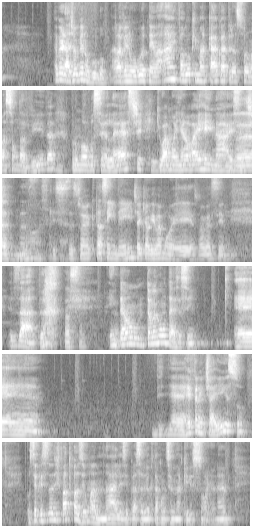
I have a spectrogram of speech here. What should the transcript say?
é verdade, eu vi no Google. Ela vê no Google, tem lá, ai, falou que macaco é a transformação da vida para um novo celeste, que, o amanhã vai reinar. Esse É, tipo, nossa, cara. Esse sonho que tá ascendente é que alguém vai morrer, algo assim, né? Exato. Nossa. Então, então o que acontece, assim, é... é, referente a isso, você precisa de fato fazer uma análise para saber o que está acontecendo naquele sonho, né?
